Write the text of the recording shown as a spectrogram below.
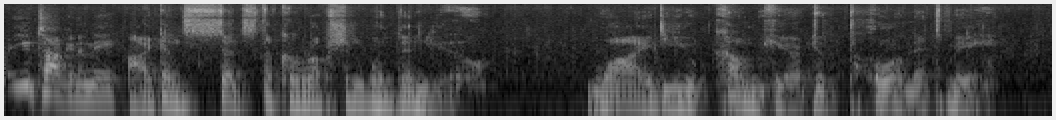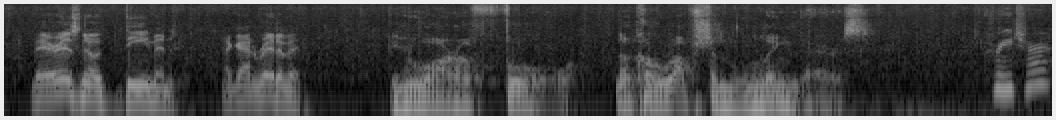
Are you talking to me? I can sense the corruption within you. Why do you come here to torment me? There is no demon. I got rid of it. You are a fool. The corruption lingers. Creature,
